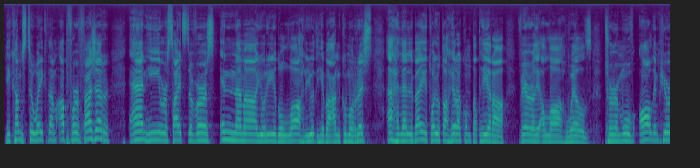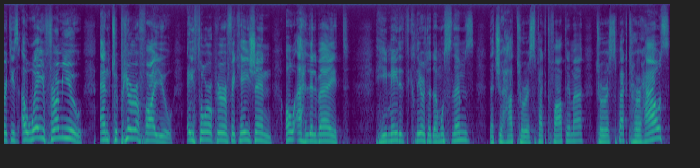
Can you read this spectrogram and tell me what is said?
He comes to wake them up for Fajr and he recites the verse إنما يريد الله ليذهب عنكم الرجس أهل البيت ويطهركم تطهيرا Verily Allah wills to remove all impurities away from you and to purify you. A thorough purification. O Ahl al-Bayt. He made it clear to the Muslims that you had to respect Fatima, to respect her house.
